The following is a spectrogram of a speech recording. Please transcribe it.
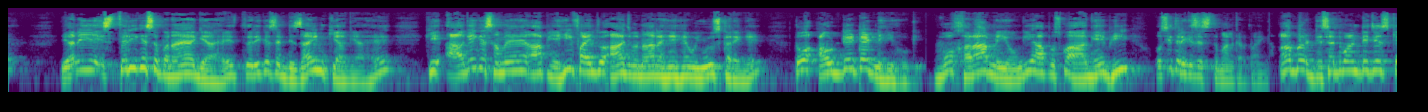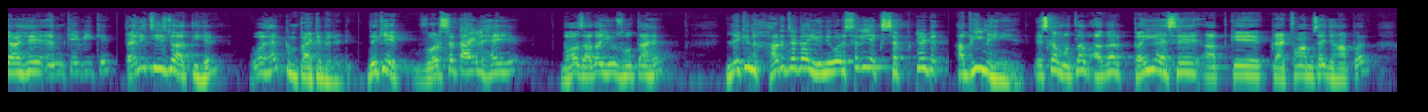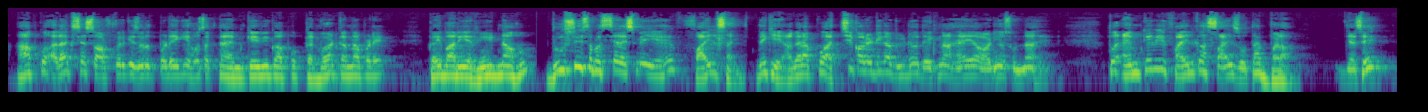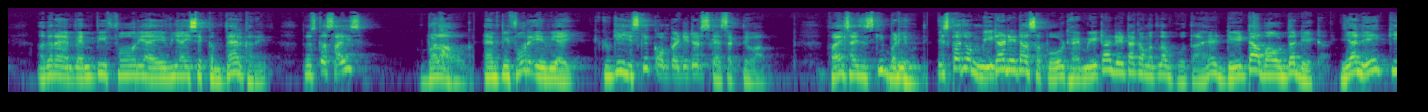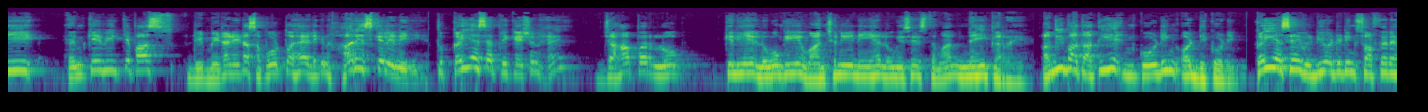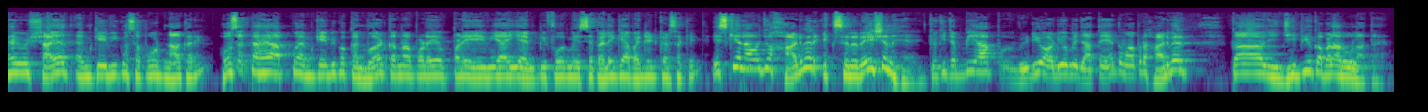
यानी ये इस तरीके से बनाया गया है, इस तरीके से डिज़ाइन किया गया है कि आगे के समय आप यही फ़ाइल जो आज बना रहे हैं वो यूज़ करेंगे तो आउटडेटेड नहीं होगी। वो खराब नहीं होंगी, आप उसको आगे भी उसी तरीके से इस्तेमाल कर पाएँगे। अब डिसएडवांटेजेस क्या है एमकेवी के? पहली चीज़ जो आती है, वो है कंपैटिबिलिटी देखिए वर्सटाइल है ये, बहुत ज़्यादा यूज़ होता है, लेकिन हर जगह यूनिवर्सली एक्सेप्टेड अभी नहीं है। इसका मतलब अगर कई ऐसे आपके प्लेटफॉर्म्स है जहाँ पर आपको अलग से सॉफ्टवेयर की ज़रूरत पड़ेगी, हो सकता है एमकेवी को आपको कन्वर्ट करना पड़े कई बार ये रीड ना हो। दूसरी समस्या इसमें यह है फ़ाइल साइज़ देखिए, अगर आपको अच्छी क्वालिटी का वीडियो देखना है या ऑडियो सुनना है तो एमकेवी फ़ाइल का साइज़ होता है बड़ा। जैसे, अगर आप फोर या एवीआई से कंपेयर करें तो इसका साइज़ बड़ा होगा। एमपी फोर एवीआई क्योंकि इसके कॉम्पिटिटर्स कह सकते हो आप। फ़ाइल साइज़ इसकी बड़ी होती है। इसका जो मेटा डेटा सपोर्ट है मेटा डेटा का मतलब होता है डेटा अबाउट द डेटा यानी कि एमकेवी के पास मेटा डेटा सपोर्ट तो है, लेकिन हर इसके लिए नहीं है। तो कई ऐसे एप्लीकेशन है जहाँ पर लोग के लिए, लोगों के ये वांछनीय नहीं है, लोग इसे इस्तेमाल नहीं कर रहे हैं। अगली बात आती है इनकोडिंग और डिकोडिंग कई ऐसे वीडियो एडिटिंग सॉफ्टवेयर है जो शायद एमकेवी को सपोर्ट ना करें। हो सकता है आपको एमकेवी को कन्वर्ट करना पड़े पड़े एवीआई या एमपी में इससे पहले कि आप एडिट कर सके। इसके अलावा जो हार्डवेयर एक्सेलरेशन है, क्योंकि जब भी आप वीडियो ऑडियो में जाते हैं तो वहाँ पर हार्डवेयर का जीपीयू का बड़ा रोल आता है।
